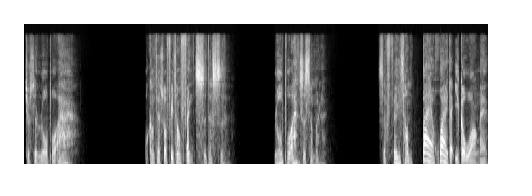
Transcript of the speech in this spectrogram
就是罗伯安。我刚才说非常讽刺的是，罗伯安是什么人？是非常败坏的一个王哎，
